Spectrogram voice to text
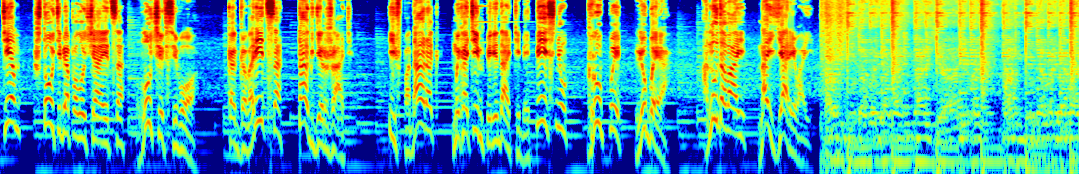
тем, что у тебя получается лучше всего. Как говорится, так держать. И в подарок мы хотим передать тебе песню группы Любе. А ну давай, наяривай! А ну давай, давай, наяривай! А ну давай, давай!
